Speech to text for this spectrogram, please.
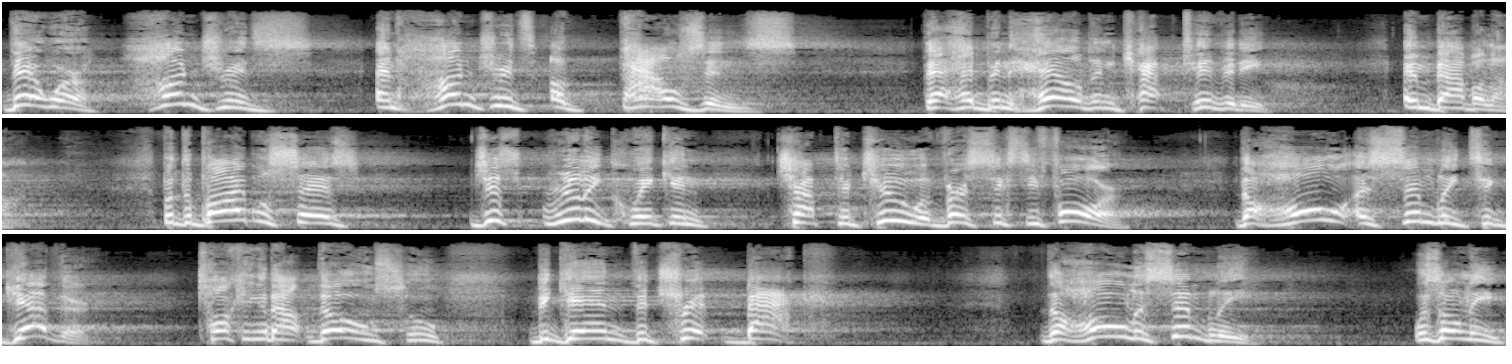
there were hundreds and hundreds of thousands that had been held in captivity in Babylon. But the Bible says, just really quick in chapter 2 of verse 64, the whole assembly together, talking about those who began the trip back, the whole assembly was only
